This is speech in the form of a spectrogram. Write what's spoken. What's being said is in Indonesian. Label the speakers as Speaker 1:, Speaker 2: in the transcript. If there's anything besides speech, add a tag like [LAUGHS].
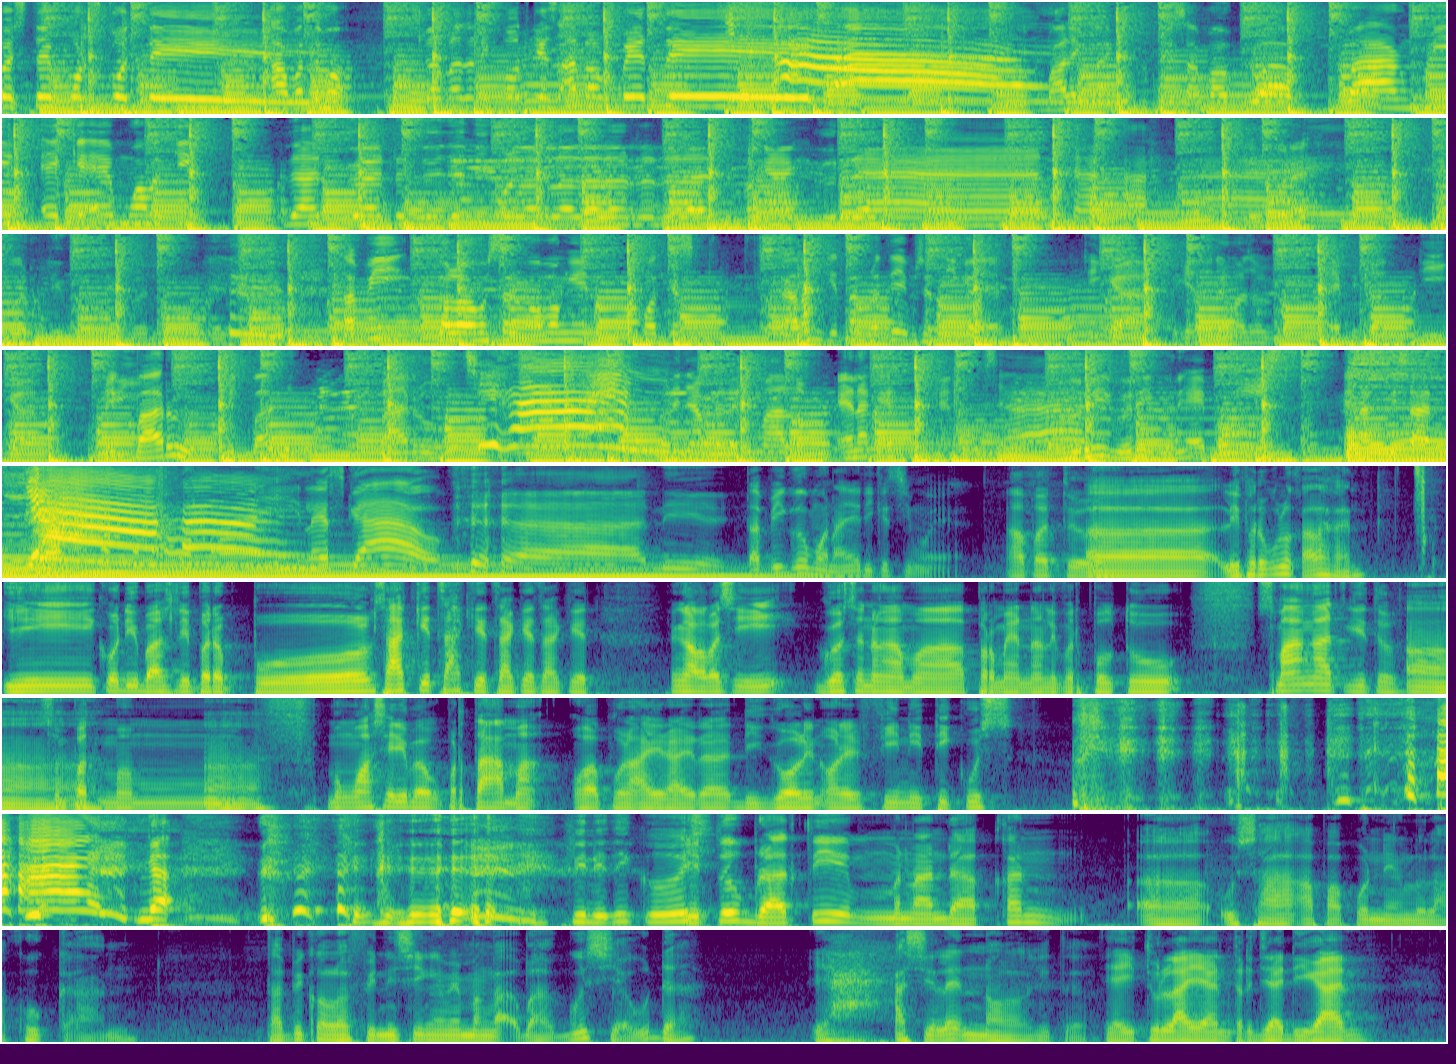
Speaker 1: Queste Porskote
Speaker 2: Apa tuh?
Speaker 1: Selamat datang di podcast Abang PC
Speaker 2: Balik lagi tentu sama gua Bang Min aka Muhammad King.
Speaker 1: Dan gue tentunya di ular ular ular pengangguran
Speaker 2: Libur ya? Libur, libur, libur, libur. Tapi kalau misalnya ngomongin podcast sekarang kita berarti episode 3 ya?
Speaker 1: Tiga. Kita udah masuk episode tiga.
Speaker 2: Mic baru, mic baru.
Speaker 1: Baru. Cihai! Baru nyampe dari malam
Speaker 2: Enak ya?
Speaker 1: Enak. Bisa
Speaker 2: Gurih, gurih, gurih.
Speaker 1: Epis
Speaker 2: Enak pisan. Ya Let's go [LAUGHS]
Speaker 1: Nih
Speaker 2: Tapi gue mau nanya dikit sih ya
Speaker 1: Apa tuh?
Speaker 2: Eh, Liverpool kalah kan?
Speaker 1: Ih, kok dibahas Liverpool? Sakit, sakit, sakit, sakit. Enggak apa sih, gue seneng sama permainan Liverpool tuh semangat gitu.
Speaker 2: Ah.
Speaker 1: Sempat mem-
Speaker 2: Ah.
Speaker 1: menguasai di babak pertama, walaupun akhir-akhirnya digolin oleh Vini Tikus. [LAUGHS]
Speaker 2: Enggak [LAUGHS]
Speaker 1: Vini Tikus.
Speaker 2: Itu berarti menandakan eh, usaha apa pun yang lu lakukan Tapi kalau finishingnya memang nggak bagus ya udah
Speaker 1: Ya,
Speaker 2: hasilnya nol gitu
Speaker 1: ya itulah yang terjadi kan.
